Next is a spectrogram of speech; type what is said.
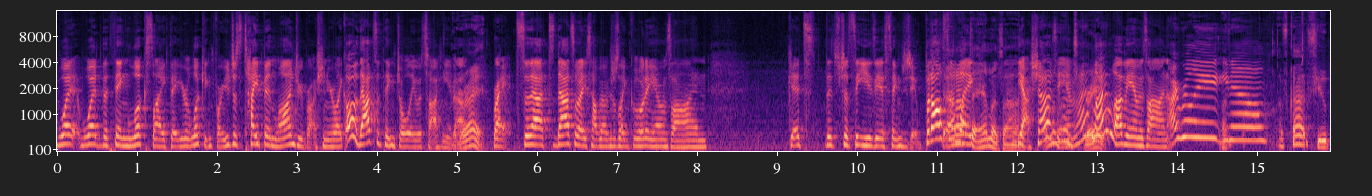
what what the thing looks like that you're looking for. You just type in laundry brush and you're like, oh, that's the thing Jolie was talking about. Right. Right. So that's that's what I tell people. I'm just like go to Amazon. It's it's just the easiest thing to do. But also Shout out like to Amazon. Yeah, shout out to Amazon. I. I love Amazon. I really, you know, I've got a few.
